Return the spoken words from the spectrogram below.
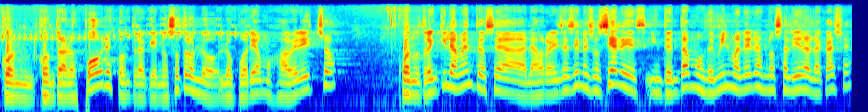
con, contra los pobres, contra que nosotros lo, lo podríamos haber hecho cuando tranquilamente, o sea, las organizaciones sociales intentamos de mil maneras no salir a la calle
